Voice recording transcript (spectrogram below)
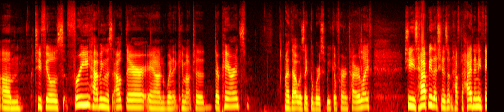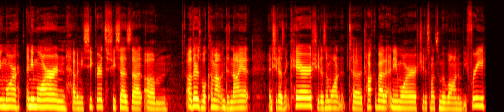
Um, she feels free having this out there, and when it came out to their parents, uh, that was like the worst week of her entire life. She's happy that she doesn't have to hide anything more anymore and have any secrets. She says that um, others will come out and deny it, and she doesn't care. She doesn't want to talk about it anymore. She just wants to move on and be free.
